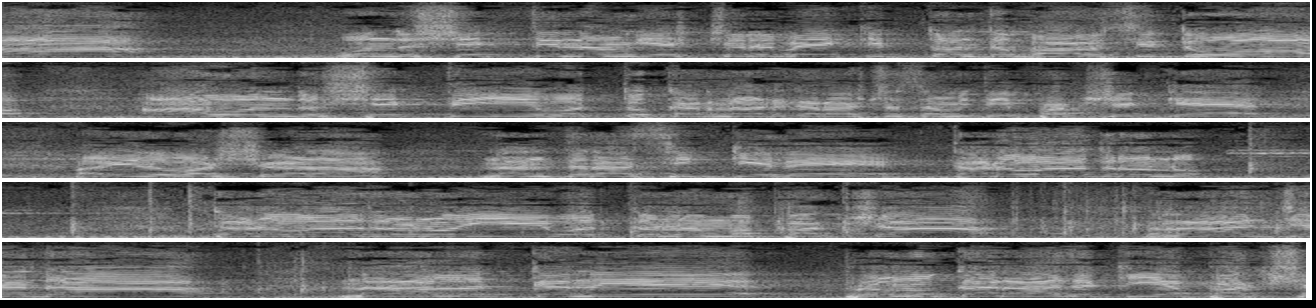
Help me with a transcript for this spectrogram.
ಆ ಒಂದು ಶಕ್ತಿ ನಮ್ಗೆ ಎಷ್ಟಿರಬೇಕಿತ್ತು ಅಂತ ಭಾವಿಸಿದ್ವೋ, ಆ ಒಂದು ಶಕ್ತಿ ಇವತ್ತು ಕರ್ನಾಟಕ ರಾಷ್ಟ್ರ ಸಮಿತಿ ಪಕ್ಷಕ್ಕೆ ಐದು ವರ್ಷಗಳ ನಂತರ ಸಿಕ್ಕಿದೆ. ತಡವಾದ್ರೂ ತಡವಾದ್ರೂ ಇವತ್ತು ನಮ್ಮ ಪಕ್ಷ ರಾಜ್ಯದ ನಾಲ್ಕನೇ ಪ್ರಮುಖ ರಾಜಕೀಯ ಪಕ್ಷ.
